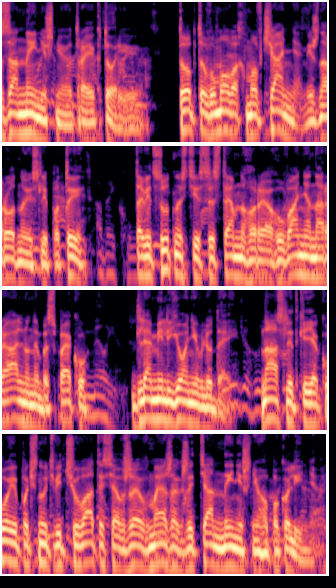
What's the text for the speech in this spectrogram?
за нинішньою траєкторією, тобто в умовах мовчання, міжнародної сліпоти та відсутності системного реагування на реальну небезпеку для мільйонів людей, наслідки якої почнуть відчуватися вже в межах життя нинішнього покоління.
